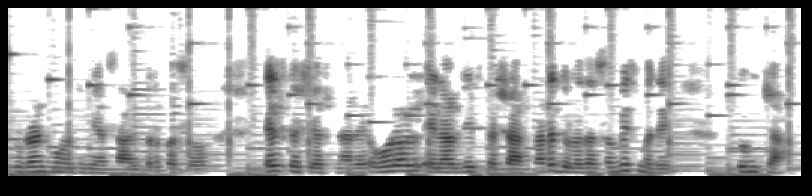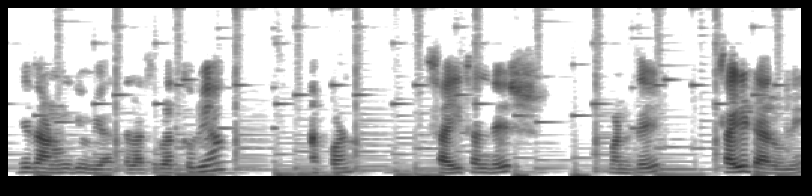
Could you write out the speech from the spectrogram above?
student म्हणून तुम्ही असाल तर कसं हेल्थ कशी असणार आहे ओव्हरऑल एनर्जीज कशा असणार आहे दोन हजार सव्वीसमध्ये तुमच्या हे जाणून घेऊया. चला सुरुवात करूया. आपण साई संदेश म्हणजे साई टॅरोने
